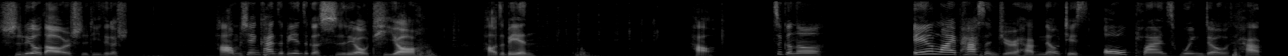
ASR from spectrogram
十六到二十题这个。好，我们先看这边这个十六题哦。好，这边。好，这个呢，airline passenger have noticed all planes windows have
